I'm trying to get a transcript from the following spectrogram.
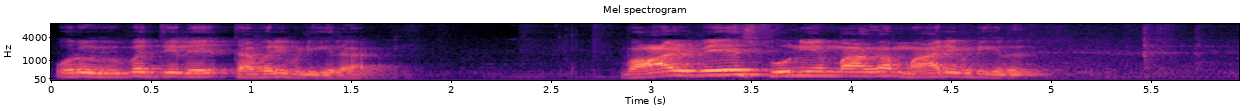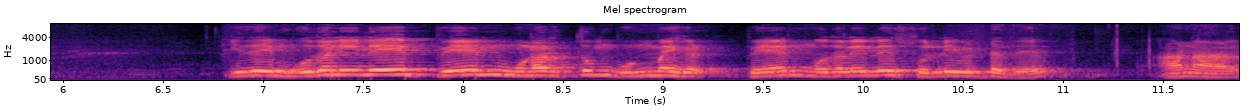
ஒரு விபத்திலே தவறிவிடுகிறார் வாழ்வே சூன்யமாக மாறிவிடுகிறது. இதை முதலிலே பேன் உணர்த்தும் உண்மைகள். பேன் முதலிலே சொல்லிவிட்டது. ஆனால்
